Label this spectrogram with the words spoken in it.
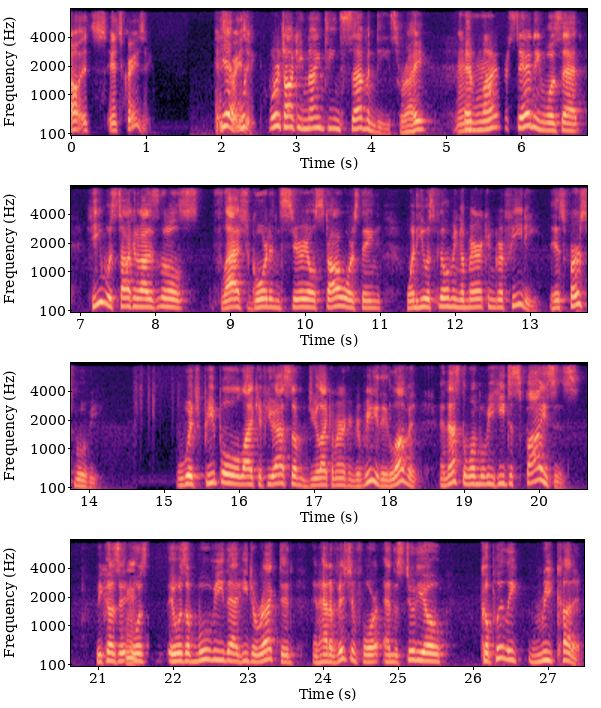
oh it's it's crazy it's yeah, crazy We're, we're talking 1970s, right? And Mhm. my understanding was that he was talking about his little Flash Gordon serial Star Wars thing when he was filming American Graffiti, his first movie. Which people like, if you ask them, do you like American Graffiti? They love it, and that's the one movie he despises because it Hmm. was it was a movie that he directed and had a vision for, and the studio completely recut it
